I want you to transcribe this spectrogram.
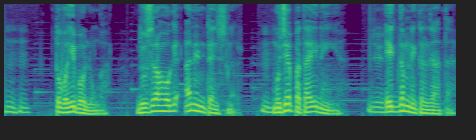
हम्म, हम्म, तो वही बोलूँगा। दूसरा हो गया अनइंटेंशनल हम्म, मुझे पता ही नहीं है। जी। एकदम निकल जाता है।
